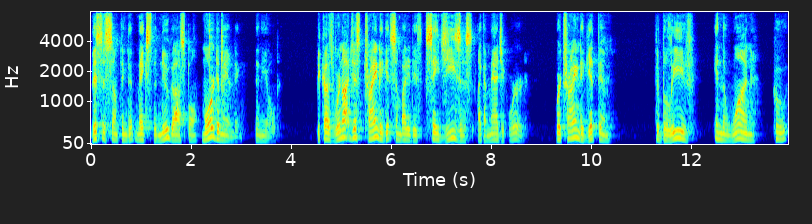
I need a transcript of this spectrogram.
this is something that makes the new gospel more demanding than the old. Because we're not just trying to get somebody to say Jesus like a magic word. We're trying to get them to believe in the one who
